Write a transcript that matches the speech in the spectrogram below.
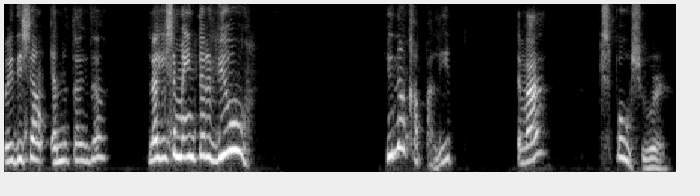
pwede siyang, ano tawag ito? Lagi siya ma-interview. Yun ang kapalit. Di ba? Exposure.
